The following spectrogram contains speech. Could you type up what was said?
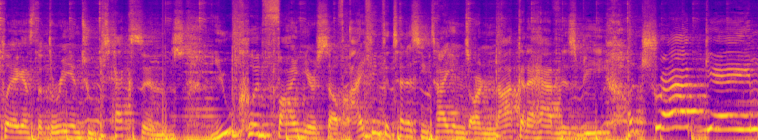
play against the three and two Texans, you could find yourself. I think the Tennessee Titans are not going to have this be a trap game.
